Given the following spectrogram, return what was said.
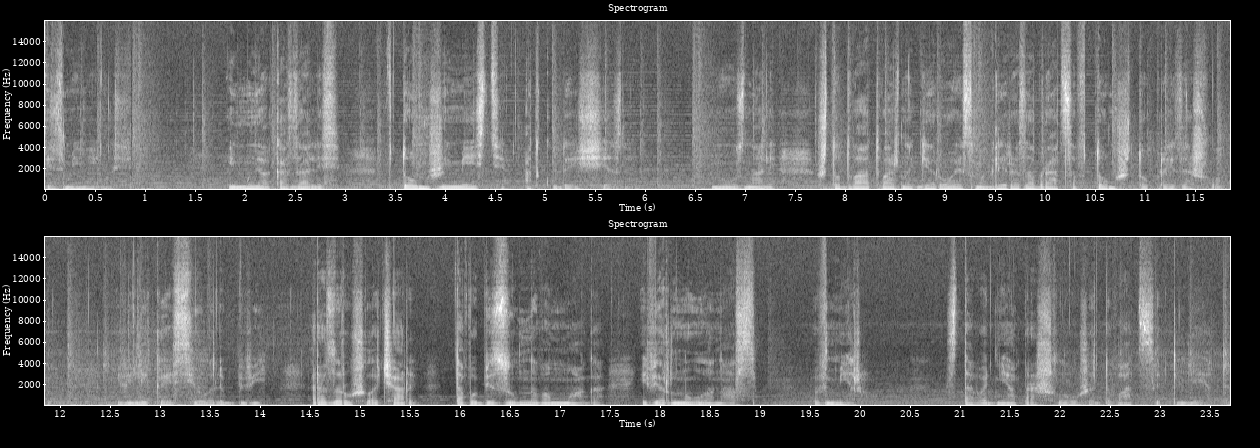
изменилось. И мы оказались в том же месте, откуда исчезли. Мы узнали, что два отважных героя смогли разобраться в том, что произошло. И великая сила любви разрушила чары того безумного мага и вернула нас в мир. С того дня прошло уже 20 лет.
